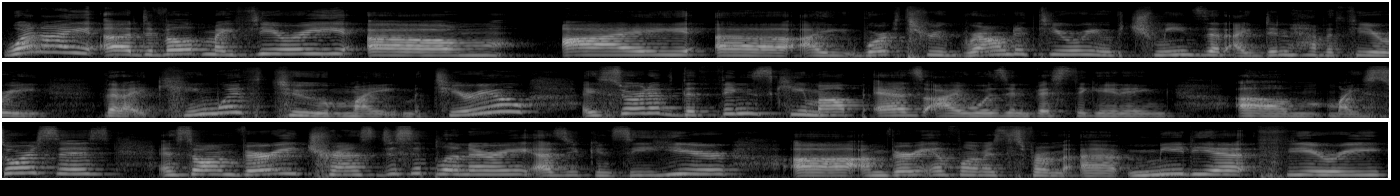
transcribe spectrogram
when I uh, developed my theory, um, I, uh, I worked through grounded theory, which means that I didn't have a theory that I came with to my material. I sort of, the things came up as I was investigating um, my sources. And so I'm very transdisciplinary, as you can see here. Uh, I'm very influenced from uh, media theory,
